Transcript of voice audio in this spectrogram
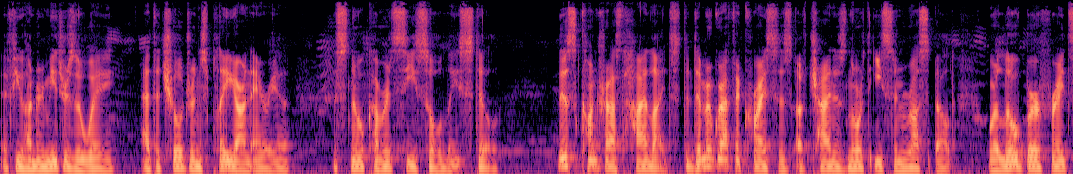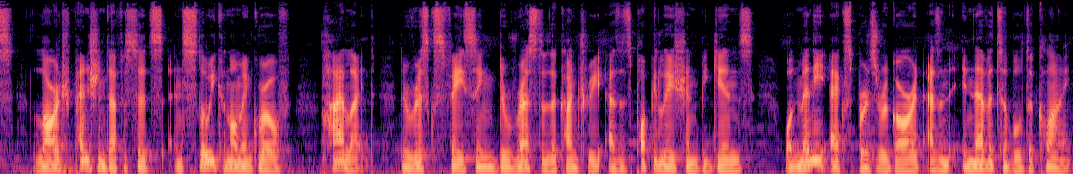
A few hundred meters away, at the children's playground area, the snow covered seesaw lay still. This contrast highlights the demographic crisis of China's northeastern Rust Belt, where low birth rates, large pension deficits, and slow economic growth highlight the risks facing the rest of the country as its population begins what many experts regard as an inevitable decline.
